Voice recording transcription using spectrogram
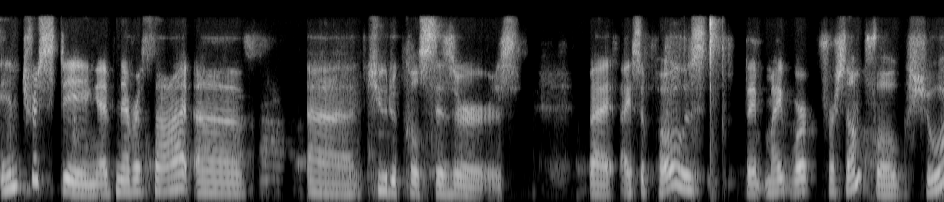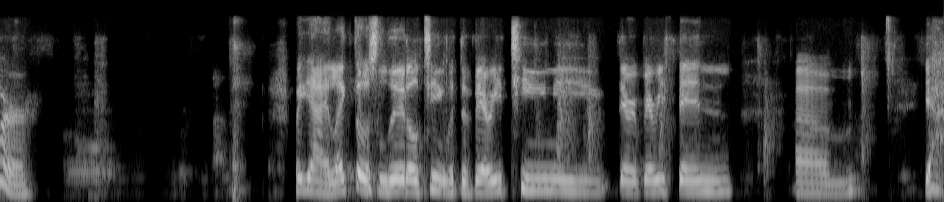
interesting. I've never thought of uh, cuticle scissors. But I suppose they might work for some folks, sure. But yeah, I like those little teen with the very teeny, they're very thin. Um, yeah,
